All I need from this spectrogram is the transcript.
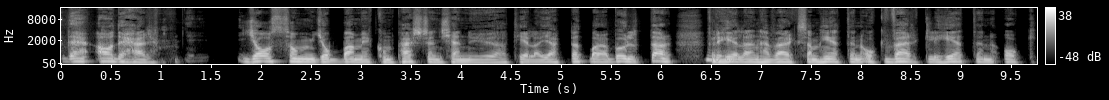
det, ja, det här. Jag som jobbar med Compassion känner ju att hela hjärtat bara bultar för hela den här verksamheten och verkligheten och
